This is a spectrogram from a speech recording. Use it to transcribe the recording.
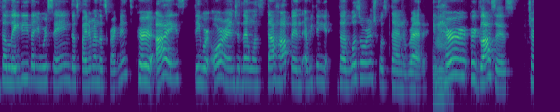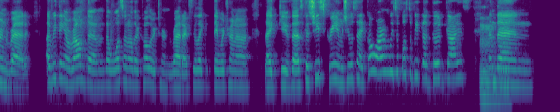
the lady that you were saying the spider-man that's pregnant her eyes they were orange and then once that happened everything that was orange was then red. Mm, her her glasses turned red everything around them that was another color turned red i feel like they were trying to like give this because she screamed she was like oh aren't we supposed to be the good guys and hmm then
